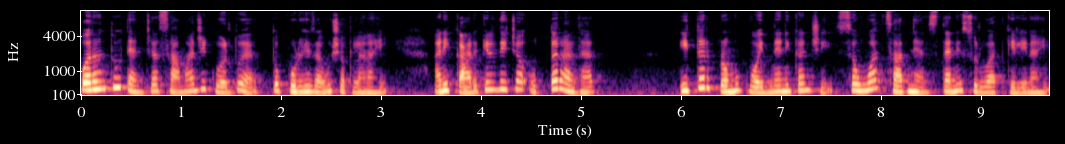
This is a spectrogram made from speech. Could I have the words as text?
परंतु त्यांच्या सामाजिक वर्तुळात तो पुढे जाऊ शकला नाही आणि कारकिर्दीच्या उत्तरार्धात इतर प्रमुख वैज्ञानिकांशी संवाद साधण्यास त्याने सुरुवात केली नाही.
